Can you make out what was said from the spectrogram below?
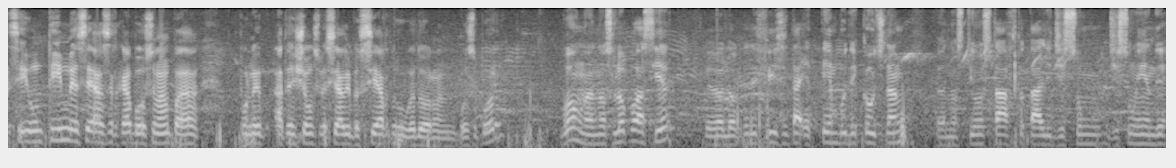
Se um time se acercar a Bolsonaro para poner atenção especial para certo jogador, você pode? Bom, nós lo podemos pero lo que é difícil é o tempo de coach não. Nós temos um staff total de 11 de 11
